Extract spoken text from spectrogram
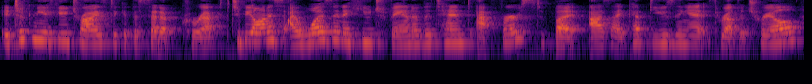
It took me a few tries to get the setup correct. To be honest, I wasn't a huge fan of the tent at first, but as I kept using it throughout the trail,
